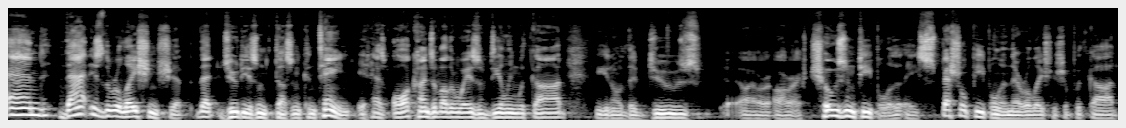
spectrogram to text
And that is the relationship that Judaism doesn't contain. It has all kinds of other ways of dealing with God. You know, the Jews are, are a chosen people, a special people in their relationship with God.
